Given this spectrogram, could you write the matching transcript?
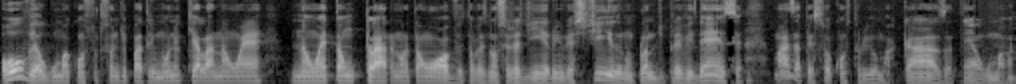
houve alguma construção de patrimônio que ela não é não é tão clara, não é tão óbvio. Talvez não seja dinheiro investido num plano de previdência, mas a pessoa construiu uma casa, tem alguma,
